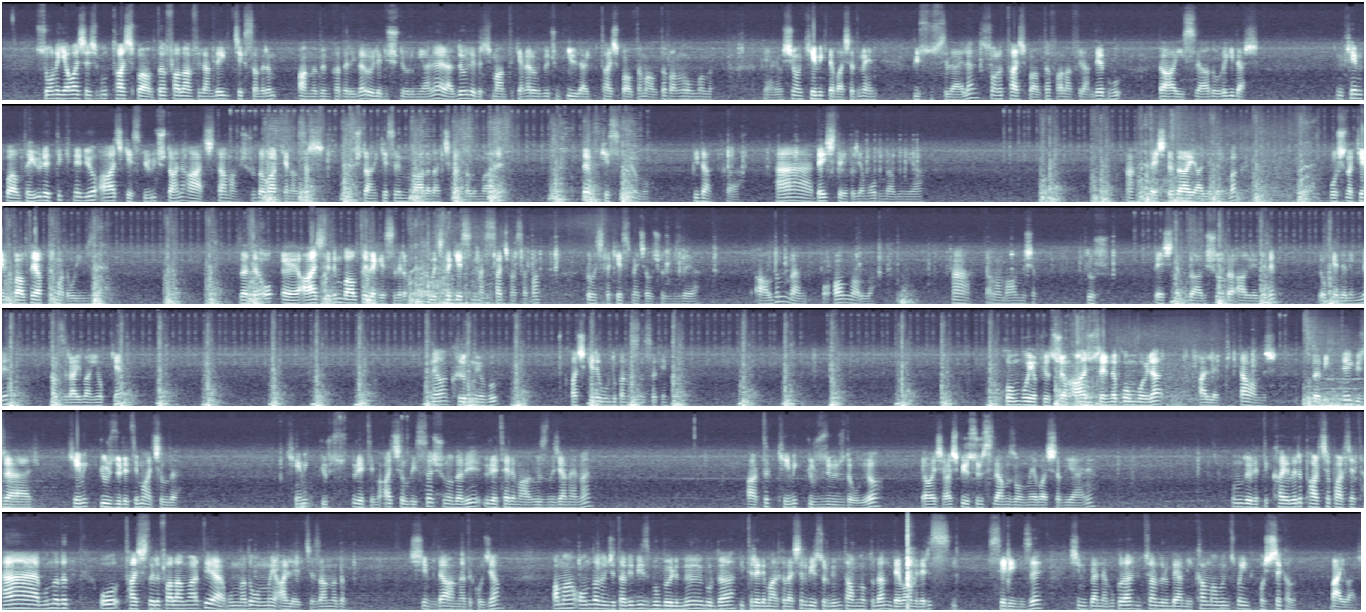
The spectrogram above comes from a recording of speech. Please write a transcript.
Sonra yavaş yavaş bu taş balta falan filan diye gidecek sanırım. Anladığım kadarıyla öyle düşünüyorum yani. Herhalde öyledir mantıken her oyunda çünkü illa taş balta malta falan olmalı. Yani şu an kemikle başladım en güçsüz silahıyla. Sonra taş balta falan filan diye bu daha iyi silaha doğru gider. Şimdi kemik baltayı ürettik. Ne diyor? Ağaç kes diyor. 3 tane ağaç. Tamam. Şurada varken hazır. 3 tane keselim mağaradan çıkartalım bari. De bu kesilmiyor mu? Bir dakika. Ha 5 de yapacağım oğlum ben bunu ya. Hah 5'te daha iyi hallederim bak. Boşuna kemik balta yaptırmadı oyun bize. Zaten o e, ağaç dedim baltayla kesilir. Kılıçla kesilmez. Saçma sapan. Kılıçla kesmeye çalışıyoruz biz de ya. Aldım ben? Allah Allah. Ha tamam almışım. Dur. 5'te vur abi. Şunu da halledelim. Yok edelim bir. Hazır hayvan yokken. Ne lan kırılmıyor bu. Kaç kere vurduk anasını satayım. Combo yapıyoruz şu an. Ağaç üzerinde komboyla hallettik. Tamamdır. Bu da bitti. Güzel. Kemik gürz üretimi açıldı. Kemik gürz üretimi açıldıysa şunu da bir üretelim abi hızlıca hemen. Artık kemik gürzümüz de oluyor. Yavaş yavaş bir sürü silahımız olmaya başladı yani. Bunu da ürettik. Kayaları parça parça et. Ha, bununla da o taşları falan vardı ya. Bununla da onunla halledeceğiz. Anladım. Şimdi anladık hocam. Ama ondan önce tabii biz bu bölümü burada bitirelim arkadaşlar. Bir sonraki bölüm tam bu noktadan devam ederiz serimize. Şimdilik benden bu kadar. Lütfen durum beğenmeyi, kanalıma abone unutmayın. Hoşçakalın. Bay bay.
